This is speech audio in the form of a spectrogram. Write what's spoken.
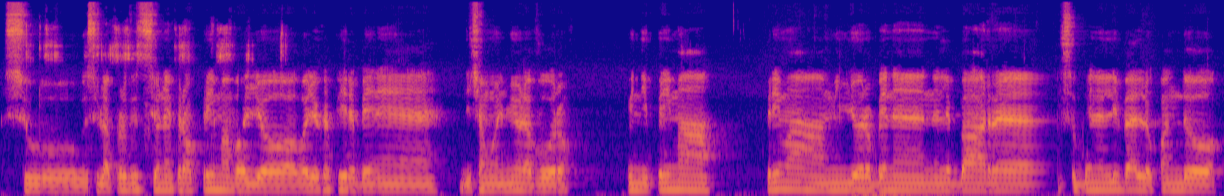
su, sulla produzione, però prima voglio, voglio, capire bene, diciamo, il mio lavoro. Quindi prima, prima miglioro bene nelle barre, so bene il livello, quando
